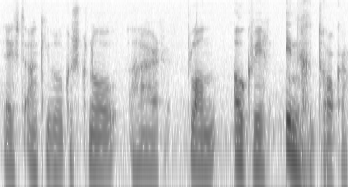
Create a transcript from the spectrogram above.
heeft Ankie Broekers-Knol haar plan ook weer ingetrokken.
